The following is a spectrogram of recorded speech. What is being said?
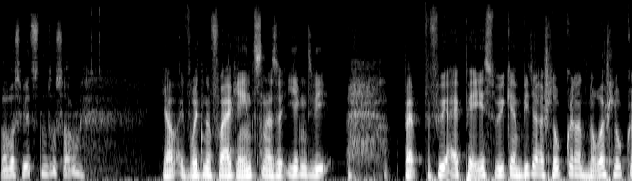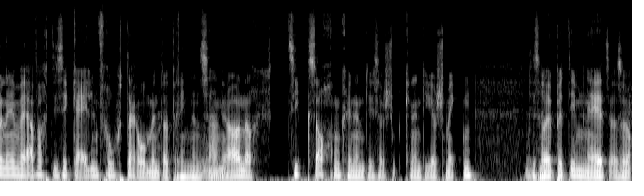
Aber was würdest denn du sagen? Ja, ich wollte noch vorher ergänzen, also irgendwie bei, bei vielen IPAs will ich gerne wieder einen Schluck und noch einen Schluck nehmen, weil einfach diese geilen Fruchtaromen da drinnen sind. Mhm. Ja, nach zig Sachen können die, so- können die ja schmecken. Das Mhm. habe ich bei dem nicht. Also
